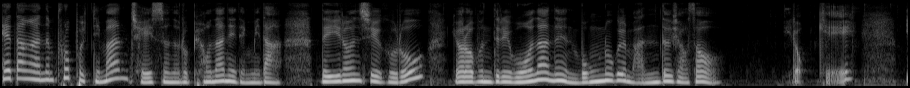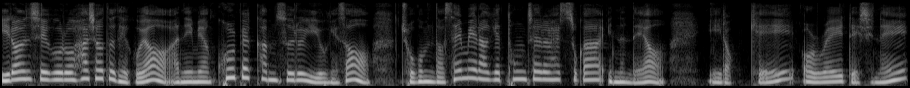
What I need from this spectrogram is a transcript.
해당하는 프로퍼티만 제이슨으로 변환이 됩니다. 네, 이런 식으로 여러분들이 원하는 목록을 만드셔서 이렇게 이런 식으로 하셔도 되고요. 아니면 콜백 함수를 이용해서 조금 더 세밀하게 통제를 할 수가 있는데요. 이렇게 array 대신에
